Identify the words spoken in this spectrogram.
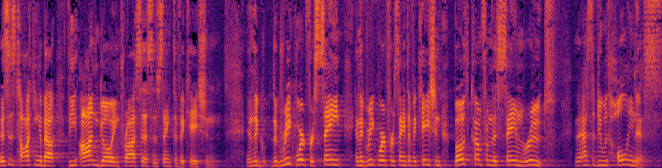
This is talking about the ongoing process of sanctification. And the, the Greek word for saint and the Greek word for sanctification both come from the same root, and it has to do with holiness.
